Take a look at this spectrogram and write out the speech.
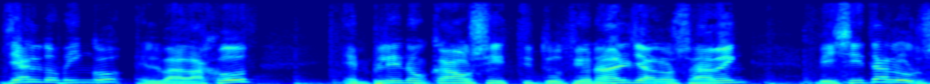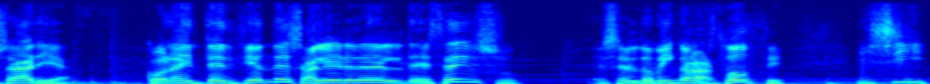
Ya el domingo, el Badajoz, en pleno caos institucional, ya lo saben, visita la Ursaria, con la intención de salir del descenso. Es el domingo a las 12. Y sí,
